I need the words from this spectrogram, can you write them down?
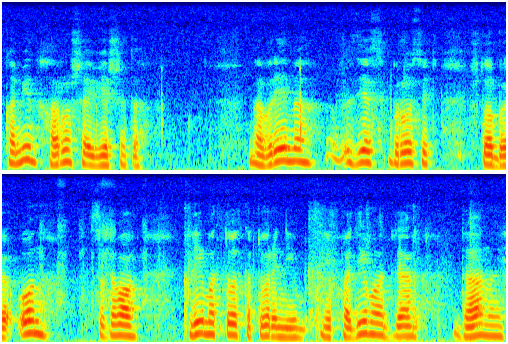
камин хорошая вещь это. На время здесь бросить, чтобы он создавал климат тот, который необходимо для данных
